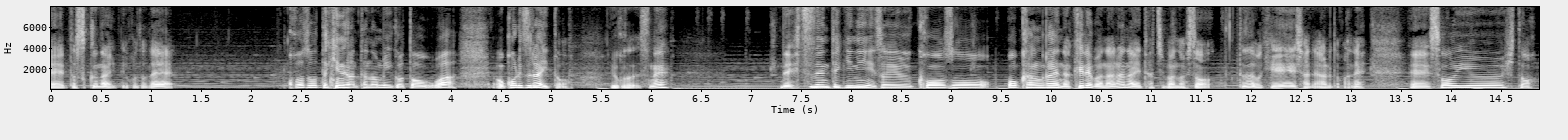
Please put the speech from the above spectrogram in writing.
えー、と少ないということで構造的な頼み事は起こりづらいということですね。で必然的にそういう構造を考えなければならない立場の人例えば経営者であるとかね、えー、そういう人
